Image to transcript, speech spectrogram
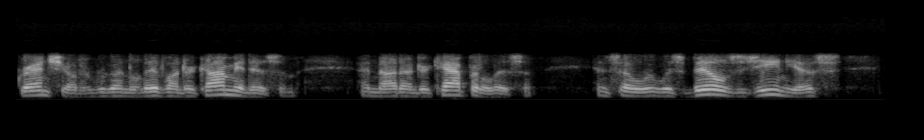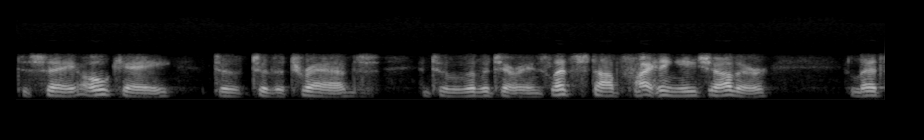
grandchildren, were going to live under communism and not under capitalism. And so it was Bill's genius to say, okay, to, to the trads and to the libertarians. Let's stop fighting each other. Let's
